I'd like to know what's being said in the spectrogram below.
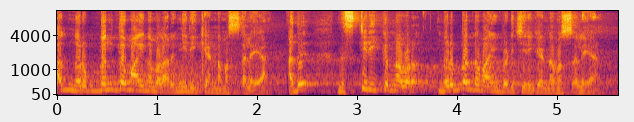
അത് നിർബന്ധമായി നമ്മൾ അറിഞ്ഞിരിക്കേണ്ട മസലയാണ്. അത് നിസ്കരിക്കുന്നവർ നിർബന്ധമായും പഠിച്ചിരിക്കേണ്ട മസലയാണ്.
